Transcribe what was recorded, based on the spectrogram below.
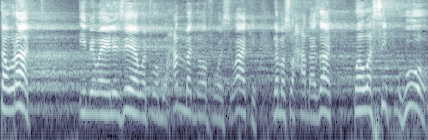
Taurat imewaelezea watu wa Muhammad na wafuasi wake na maswahaba zake kwa wasifu huo.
